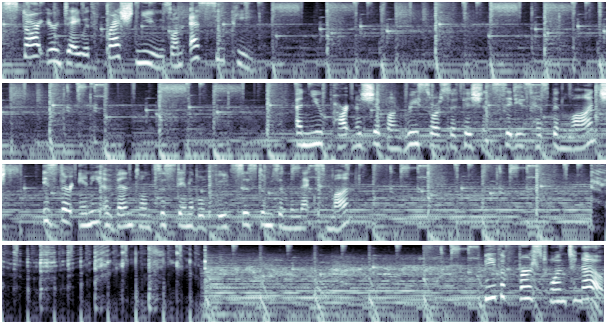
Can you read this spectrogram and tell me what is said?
Start your day with fresh news on SCP A new partnership on resource-efficient cities has been launched. Is there any event on sustainable food systems in the next month? Be the first one to know.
